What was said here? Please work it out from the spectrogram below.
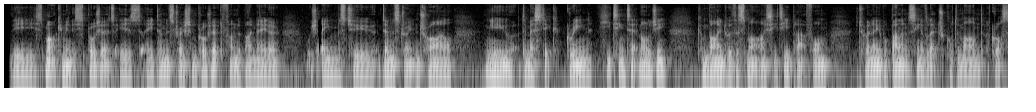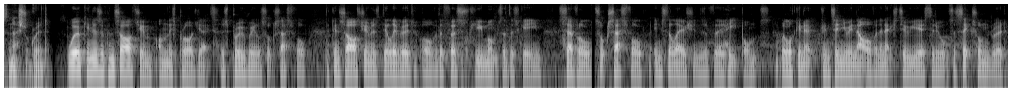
The Smart Communities project is a demonstration project funded by NEDO which aims to demonstrate and trial new domestic green heating technology combined with a smart ICT platform to enable balancing of electrical demand across the national grid. Working as a consortium on this project has proved real successful. The consortium has delivered over the first few months of the scheme several successful installations of the heat pumps. We're looking at continuing that over the next two years to do up to 600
